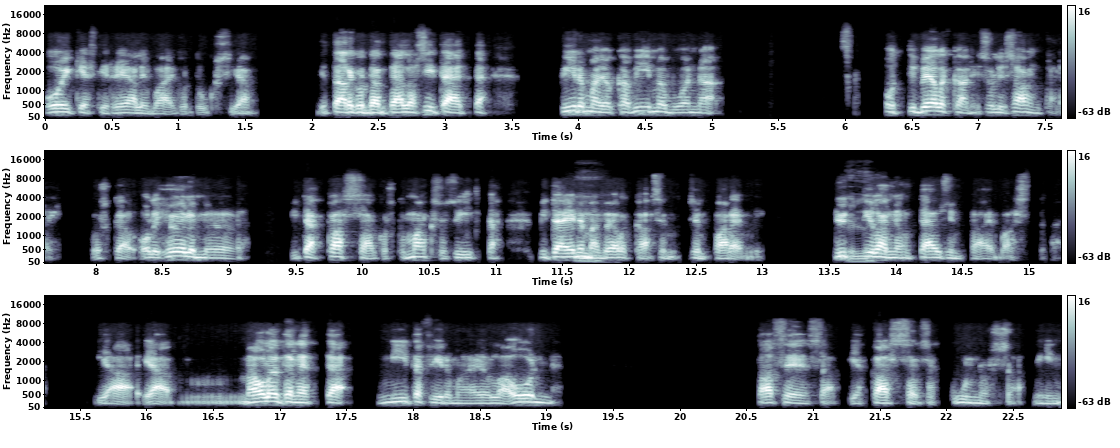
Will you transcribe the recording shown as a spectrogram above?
oikeasti reaalivaikutuksia. Ja tarkoitan tällä sitä, että firma, joka viime vuonna otti velkaa, niin se oli sankari, koska oli hölmöä pitää kassaa, koska maksoi siitä, mitä enemmän mm. velkaa, sen, sen paremmin. Nyt Kyllä. tilanne on täysin päinvastoin. Ja, ja mä oletan, että niitä firmoja, joilla on taseensa ja kassansa kunnossa, niin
